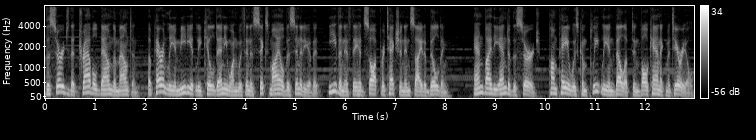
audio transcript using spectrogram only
the surge that traveled down the mountain apparently immediately killed anyone within a six-mile vicinity of it, even if they had sought protection inside a building. And by the end of the surge, Pompeii was completely enveloped in volcanic material.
